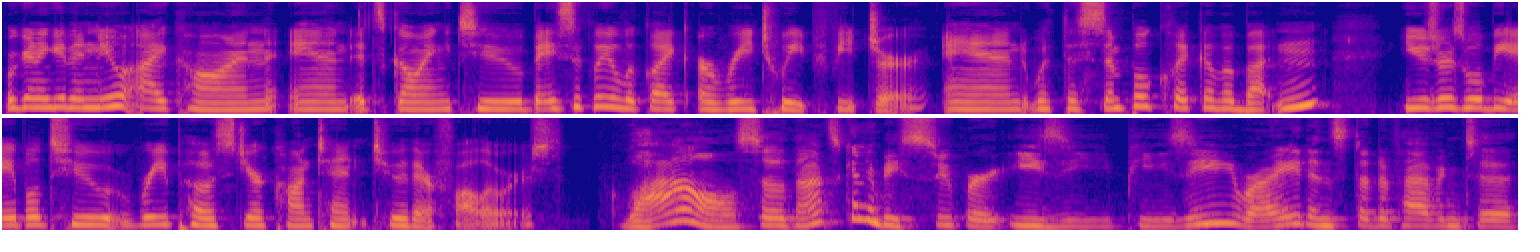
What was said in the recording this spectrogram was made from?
we're going to get a new icon and it's going to basically look like a retweet feature. And with the simple click of a button, users will be able to repost your content to their followers. Wow. So that's going to be super easy peasy, right? Instead of having to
